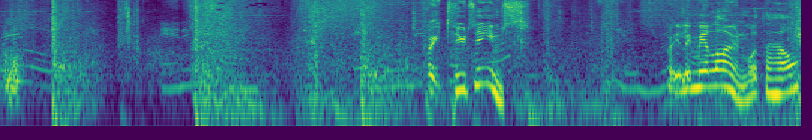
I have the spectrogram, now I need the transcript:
Reloading. Enemy down. Wait, two teams. Wait, leave me alone. What the hell?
